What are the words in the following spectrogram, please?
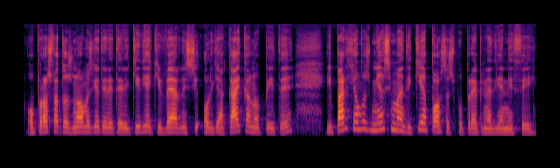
ο πρόσφατος νόμος για την εταιρική διακυβέρνηση οριακά ικανοποιείται, υπάρχει όμως μια σημαντική απόσταση που πρέπει να διανυθεί.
